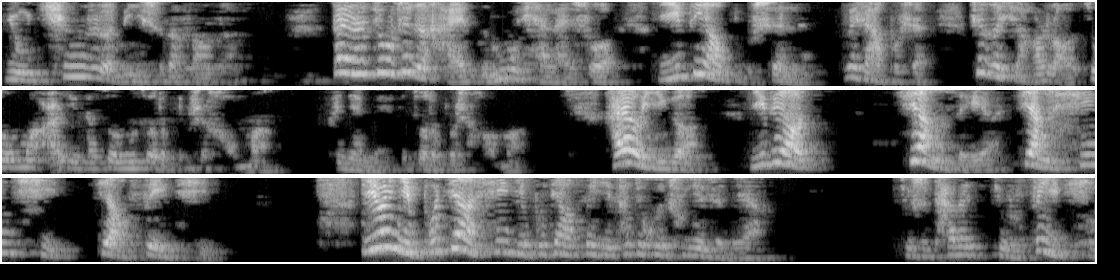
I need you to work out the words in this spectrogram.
用清热利湿的方法。但是就这个孩子目前来说，一定要补肾了。为啥补肾？这个小孩老做梦，而且他做梦做的不是好梦，看见没？他做的不是好梦。还有一个，一定要降谁呀？降心气，降肺气。因为你不降心气，不降肺气，他就会出现什么呀？就是他的就是肺气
